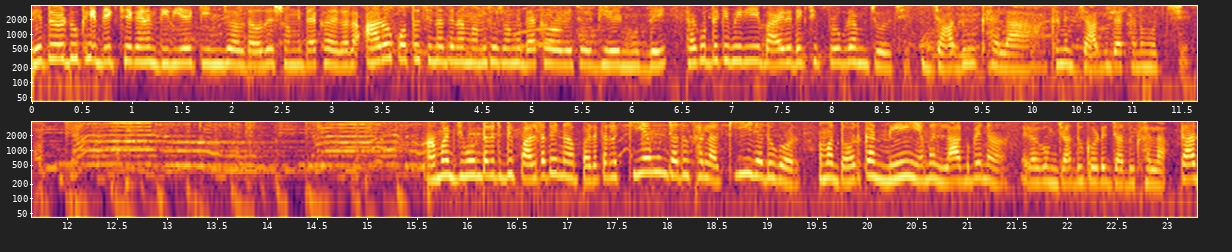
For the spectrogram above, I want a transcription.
ভেতরে ঢুকে দেখছি এখানে দিদি আর কিঞ্জল দা ওদের সঙ্গে দেখা হয়ে গেল। আরও কত চেনা চেনা মানুষের সঙ্গে দেখা হয়ে গেছে ওই ভিড়ের মধ্যেই। ঠাকুর দেখে বেরিয়ে বাইরে দেখছি প্রোগ্রাম চলছে। জাদু খেলা, এখানে জাদু দেখানো হচ্ছে। আমার জীবনটাকে যদি পাল্টাতেই না পারে, তাহলে কি এমন জাদু খেলা? কি জাদুঘর? আমার দরকার নেই, আমার লাগবে না। এরকম জাদুঘরের জাদু খেলা। তার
